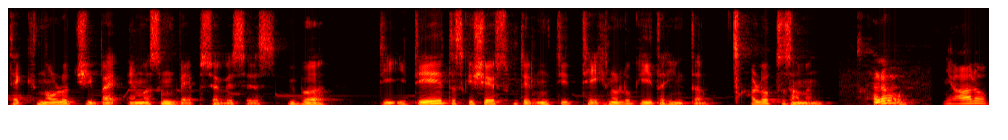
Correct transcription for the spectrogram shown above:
Technology bei Amazon Web Services, über die Idee, das Geschäftsmodell und die Technologie dahinter. Hallo zusammen. Hallo. Ja, hallo.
